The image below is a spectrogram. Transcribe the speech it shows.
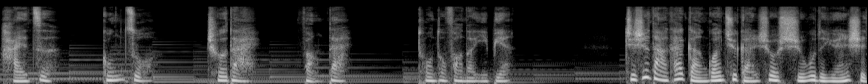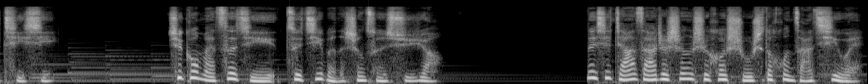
孩子、工作、车贷、房贷，通通放到一边，只是打开感官去感受食物的原始气息。去购买自己最基本的生存需要。那些夹杂着生食和熟食的混杂气味，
